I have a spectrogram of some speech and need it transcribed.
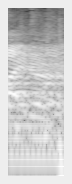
Fighter!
